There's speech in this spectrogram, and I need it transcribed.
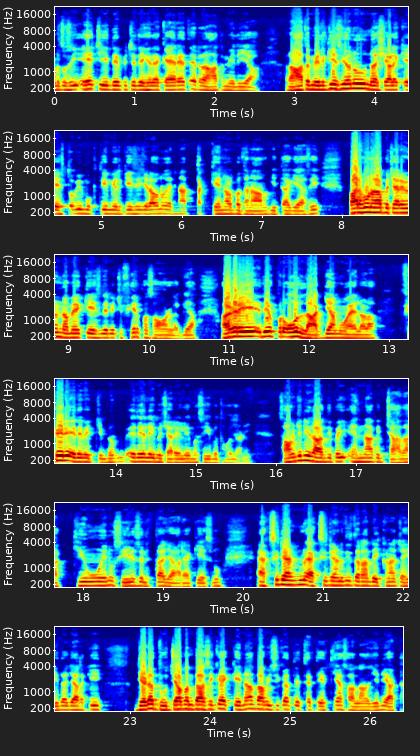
ਹੁਣ ਤੁਸੀਂ ਇਹ ਚੀਜ਼ ਦੇ ਵਿੱਚ ਦੇਖਦੇ, ਕਹਿ ਰਹੇ ਤੇ ਰਾਹਤ ਮਿਲੀ ਆ। ਰਾਹਤ ਮਿਲ ਗਈ ਸੀ ਉਹਨੂੰ, ਨਸ਼ੇ ਵਾਲੇ ਕੇਸ ਤੋਂ ਵੀ ਮੁਕਤੀ ਮਿਲ ਗਈ ਸੀ ਜਿਹੜਾ ਉਹਨੂੰ ਇੰਨਾ ਧੱਕੇ ਨਾਲ ਬਦਨਾਮ ਕੀਤਾ ਗਿਆ ਸੀ। ਪਰ ਹੁਣ ਆ ਵਿਚਾਰੇ ਨੂੰ ਨਵੇਂ ਕੇਸ ਦੇ ਵਿੱਚ ਫਿਰ ਫਸਾਉਣ ਲੱਗਿਆ। ਅਗਰ ਇਹ ਇਹਦੇ ਉੱਪਰ ਉਹ ਲੱਗ ਗਿਆ ਮੋਬਾਈਲ ਵਾਲਾ, ਫਿਰ ਇਹਦੇ ਵਿੱਚ ਇਹਦੇ ਲਈ ਵਿਚਾਰੇ ਲਈ ਮੁਸੀਬਤ ਹੋ ਜਾਣੀ। ਸਮਝ ਨਹੀਂ ਲੱਗਦੀ ਭਈ ਇੰਨਾ ਕਿ ਜ਼ਿਆਦਾ ਕਿਉਂ ਇਹਨੂੰ ਸੀਰੀਅਸ ਲਿੱਤਾ ਜਾ ਰਿਹਾ ਕੇਸ ਨੂੰ। ਐਕਸੀਡੈਂਟ ਨੂੰ ਐਕਸੀਡੈਂਟ ਦੀ ਤਰ੍ਹਾਂ ਦੇਖਣਾ ਚਾਹੀਦਾ, ਜਦ ਕਿ ਜਿਹੜਾ ਦੂਜਾ ਬੰਦਾ ਸੀਗਾ, ਇੱਕ ਇਹਨਾਂ ਦਾ ਵੀ ਸੀਗਾ ਤੇ ਇੱਥੇ 33 ਸਾਲਾਂ ਦਾ, ਜਿਹਨੇ 8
